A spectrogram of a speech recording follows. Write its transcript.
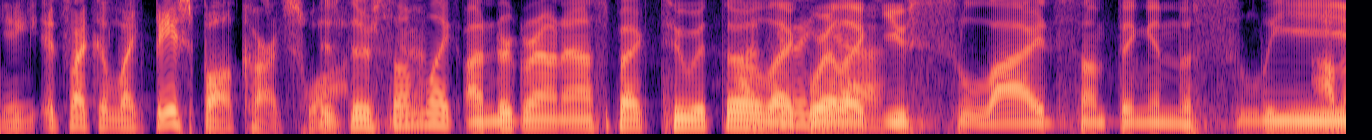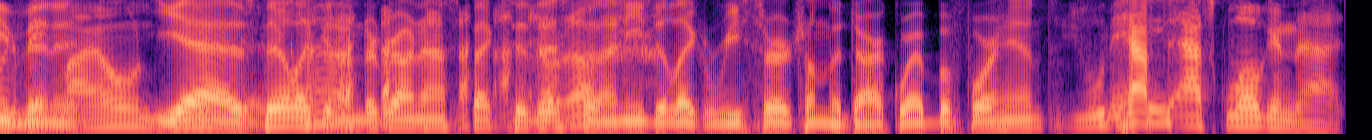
You, it's like a like baseball card swap. Is there some like underground aspect to it though, like gonna- where yeah. like you slide something in the sleeve make and my own yeah? Is there like an underground aspect to this that I need to like research on the dark web beforehand? You would have to ask Logan that.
